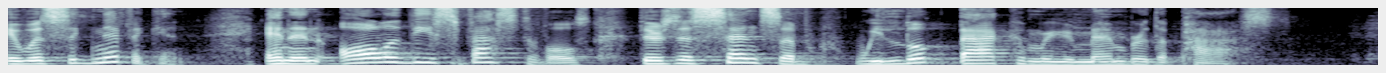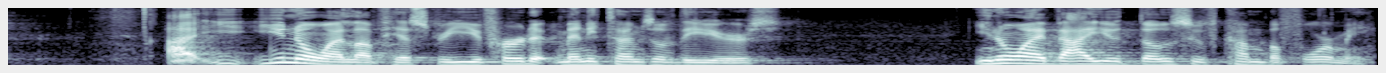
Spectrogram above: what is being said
It was significant. And in all of these festivals, there's a sense of we look back and we remember the past. I, you know I love history. You've heard it many times over the years. You know, I valued those who've come before me.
